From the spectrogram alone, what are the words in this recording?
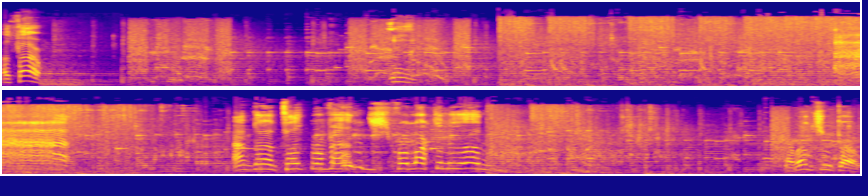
I fell. I'm gonna take revenge for locking me in. Now where'd you go?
